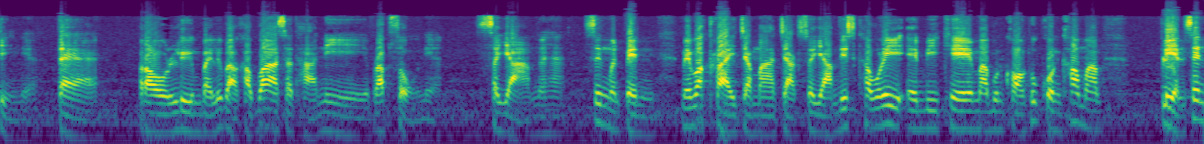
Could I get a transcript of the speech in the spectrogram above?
จริงเนี่ย แต่เราลืมไปหรือเปล่าครับว่าสถานีรับส่งเนี่ยสยามนะฮะ ซึ่งมันเป็นไม่ว่าใครจะมาจากสยาม Discovery MBK มาบุญครองทุกคนเข้ามา เปลี่ยนเส้น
